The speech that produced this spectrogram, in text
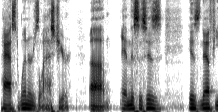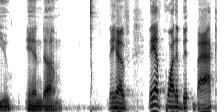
past winners last year, Um and this is his his nephew, and um, they have they have quite a bit back.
